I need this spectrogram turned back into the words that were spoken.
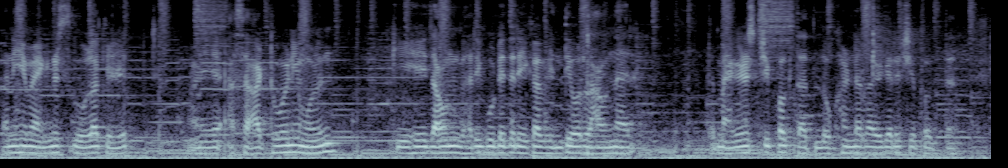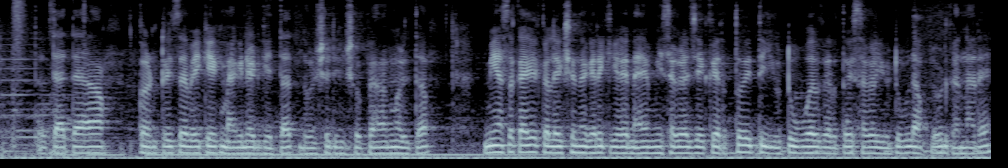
त्यांनी हे मॅग्नेट्स गोळा केलेत. आणि असं आठवणी म्हणून की हे जाऊन घरी कुठेतरी एका भिंतीवर लावणार. तर मॅग्नेट्स चिपकतात लोखंडाला वगैरे चिपकतात. तर त्या त्या कंट्रीचं एक एक मॅग्नेट घेतात दोनशे तीनशे रुपयाला मिळतं. मी असं काही कलेक्शन वगैरे केलं नाही. मी सगळं जे करतो आहे ते यूट्यूबवर करतो आहे सगळं यूट्यूबला अपलोड करणार आहे.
